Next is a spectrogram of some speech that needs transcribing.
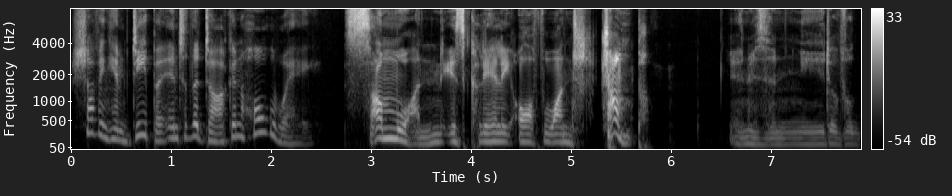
shoving him deeper into the darkened hallway. Someone is clearly off one's chump, and is in need of a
